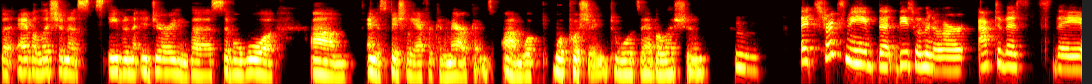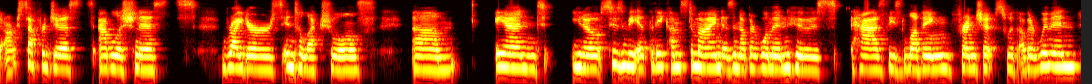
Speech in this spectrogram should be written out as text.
the abolitionists, even during the Civil War, um, and especially African Americans, um, were were pushing towards abolition. Hmm. It strikes me that these women are activists, they are suffragists, abolitionists, writers, intellectuals. Um, and you know, Susan B. Anthony comes to mind as another woman who's has these loving friendships with other women.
